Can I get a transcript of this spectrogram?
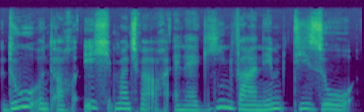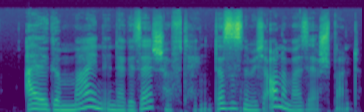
du und auch ich manchmal auch Energien wahrnehmen, die so allgemein in der Gesellschaft hängen. Das ist nämlich auch nochmal sehr spannend.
